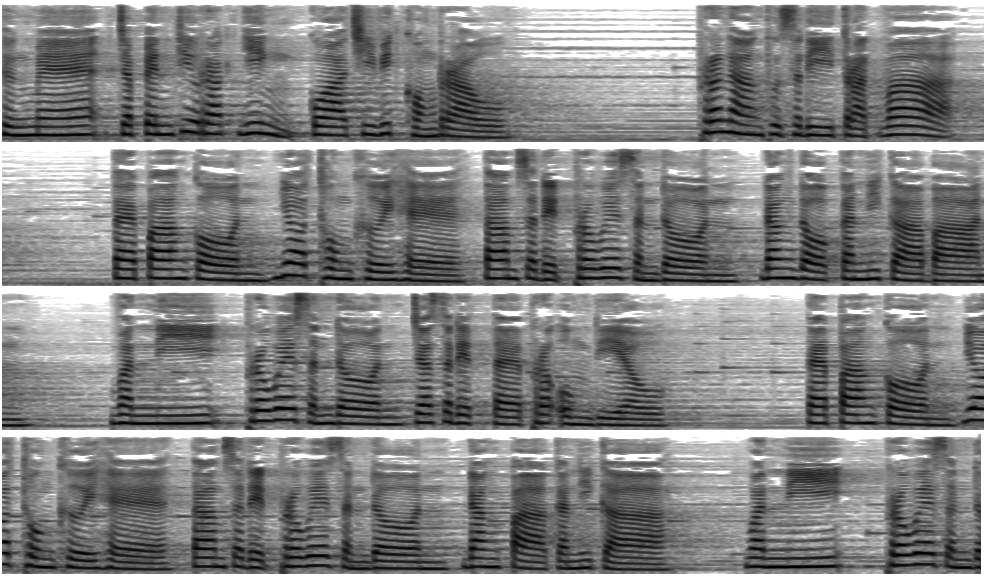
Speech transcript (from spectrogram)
ถึงแม้จะเป็นที่รักยิ่งกว่าชีวิตของเรา พระนางผุษดีตรัสว่า แต่ปางก่อนยอดธงเคยแห่ตามเสด็จพระเวสสันดร ดังดอกกันนิกาบาน วันนี้พระเวสสันดรจะเสด็จแต่พระองค์เดียว แต่ปางก่อนยอดธงเคยแห่ตามเสด็จพระเวสสันดร ดังป่ากันนิกา วันนี้พระเวสสันด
